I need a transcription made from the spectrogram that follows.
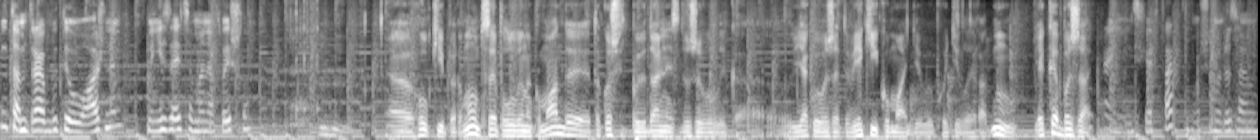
ну там треба бути уважним. Мені здається, в мене вийшло. Е, Голкіпер. Ну, це половина команди, також відповідальність дуже велика. Як ви вважаєте, в якій команді ви б хотіли грати? Ну, яке бажання? Українських, так? Тому що ми розвиваємо.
